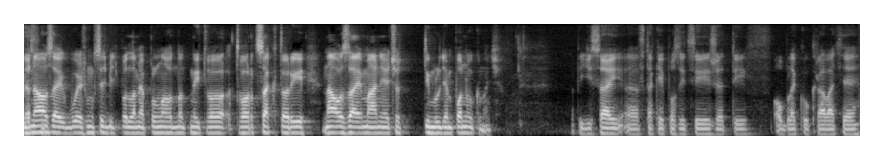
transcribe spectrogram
Už Jasne. naozaj budeš musieť byť podľa mňa plnohodnotný tvorca, ktorý naozaj má niečo tým ľuďom ponúknuť. Vidí sa aj e, v takej pozícii, že ty v obleku, kravate, e,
